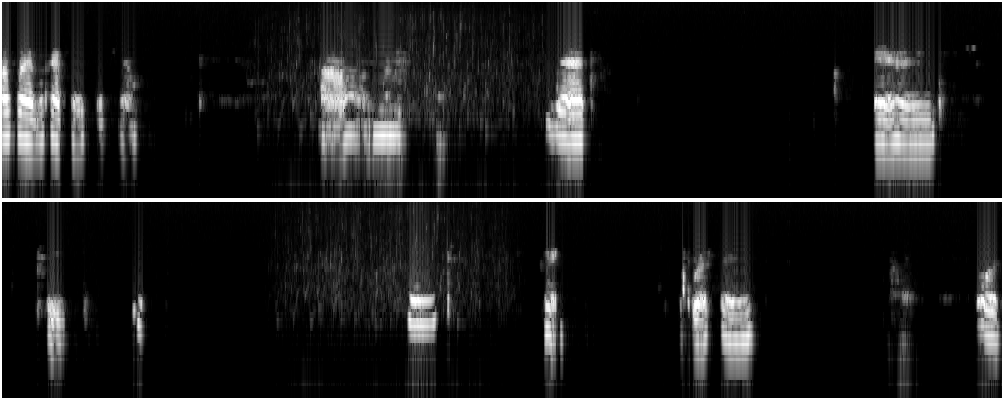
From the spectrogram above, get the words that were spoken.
Also, I have a crafting stick now. Um, that and take Okay. Pressing. Let's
